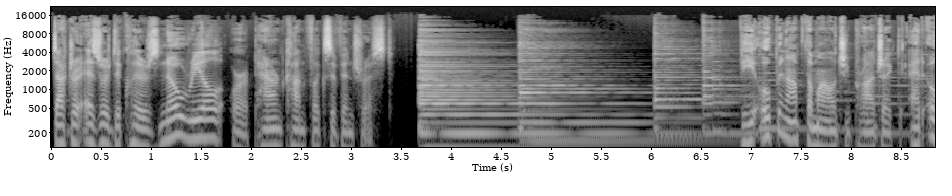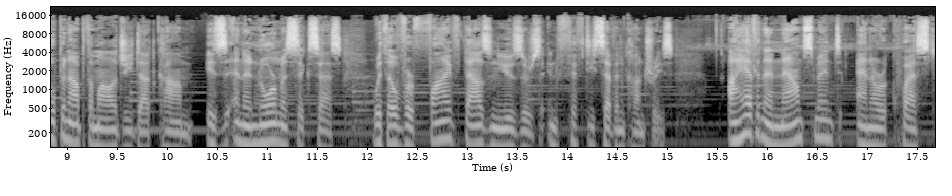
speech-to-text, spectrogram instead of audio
Dr. Ezra declares no real or apparent conflicts of interest. The Open Ophthalmology Project at openophthalmology.com is an enormous success with over 5,000 users in 57 countries. I have an announcement and a request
